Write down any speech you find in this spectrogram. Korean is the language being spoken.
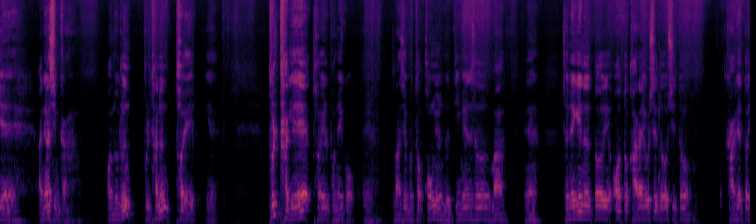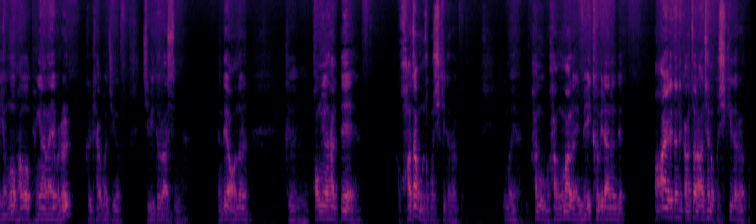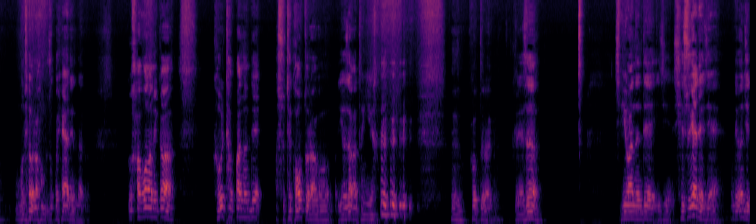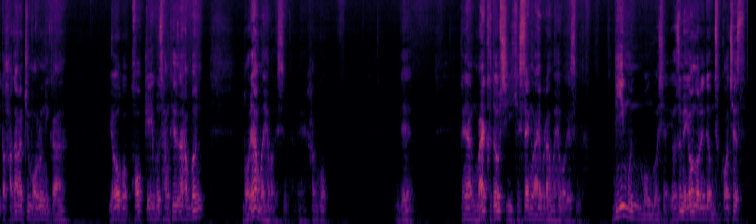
예, 안녕하십니까. 오늘은 불타는 토요일, 예. 불타게 토요일 보내고, 예. 낮에부터 공연도 뛰면서, 막, 예. 저녁에는 또 옷도 갈아입을 새도 없이 또 가게 또 영업하고 평양 라이브를 그렇게 하고 지금 집이 들어왔습니다. 근데 오늘 그 공연할 때그 화장 무조건 시키더라고. 이 뭐야, 한국, 한국말로 메이크업이라는데 아, 알겠다니 깡짜를 앉혀놓고 시키더라고. 무대 올라가면 무조건 해야 된다고. 그 하고 나니까 거울 탁 봤는데 수태 곱더라고. 여자 같은 게. 응, 곱더라고. 그래서 집에 왔는데 이제 세수해야 되지. 근데 언제 또 화장할 줄 모르니까 요거 곱게 입은 상태에서 한번 노래 한번 해보겠습니다. 네, 한 곡. 근데 그냥 마이크도 없이 이렇게 생 라이브를 한번 해보겠습니다. 님은 뭔 것이야? 요즘에 요 노래인데 엄청 꽂혔어.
